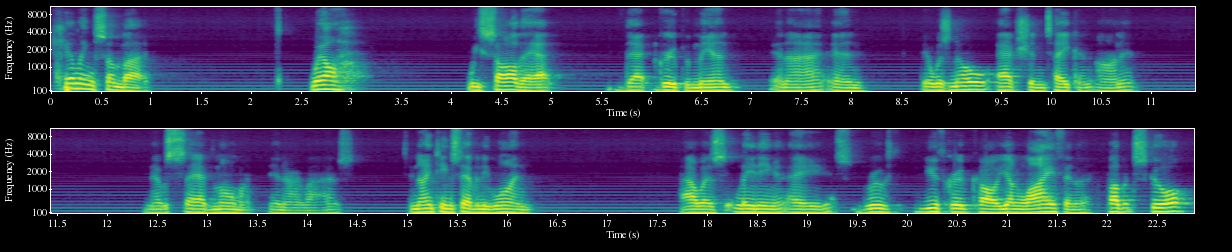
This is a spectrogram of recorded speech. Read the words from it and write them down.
killing somebody. Well, we saw that, that group of men and I, and there was no action taken on it. And that was a sad moment in our lives. In 1971, I was leading a youth group called Young Life in a public school.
